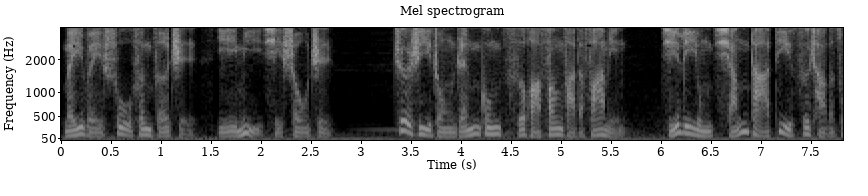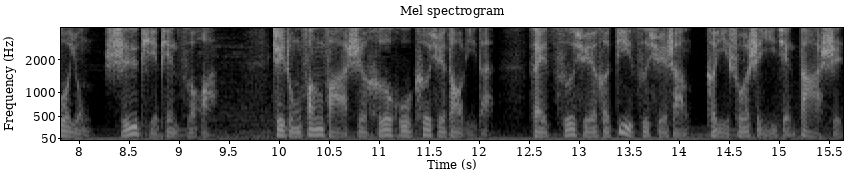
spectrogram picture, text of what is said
每尾数分则止，以密气收之。这是一种人工磁化方法的发明，即利用强大地磁场的作用使铁片磁化。这种方法是合乎科学道理的，在磁学和地磁学上可以说是一件大事。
